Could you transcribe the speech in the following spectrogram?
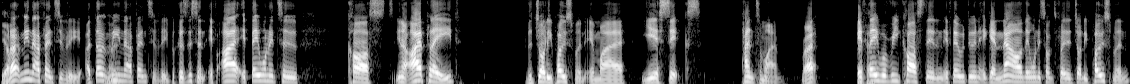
Yeah. I don't mean that offensively. I don't No. mean that offensively because listen, if I if they wanted to cast, you know, I played the Jolly Postman in my year six pantomime, right? If Okay. they were recasting, if they were doing it again now, they wanted someone to play the Jolly Postman.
